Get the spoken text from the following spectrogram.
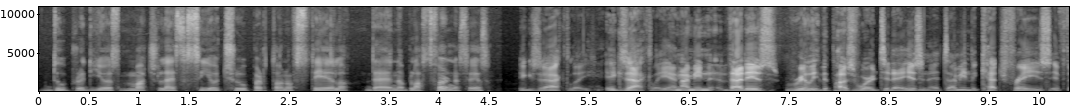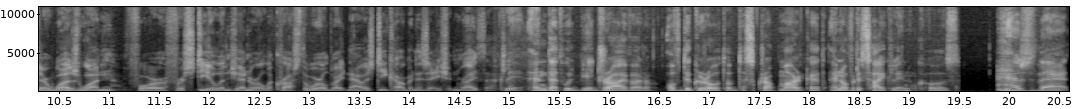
do produce much less CO2 per ton of steel than blast furnaces. Exactly, exactly. And I mean, that is really the buzzword today, isn't it? I mean, the catchphrase, if there was one for, for steel in general across the world right now, is decarbonization, right? Exactly. And that will be a driver of the growth of the scrap market and of recycling. Because As that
